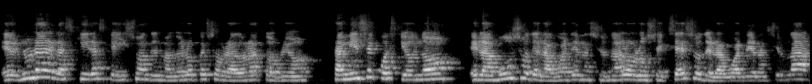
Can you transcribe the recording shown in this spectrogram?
En una de las giras que hizo Andrés Manuel López Obrador a Torreón, también se cuestionó el abuso de la Guardia Nacional o los excesos de la Guardia Nacional.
